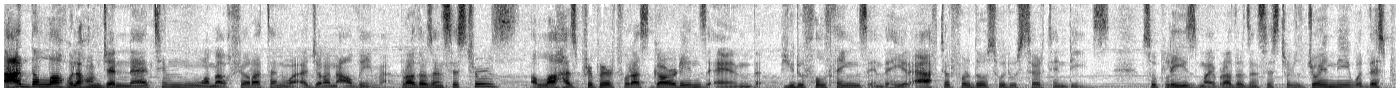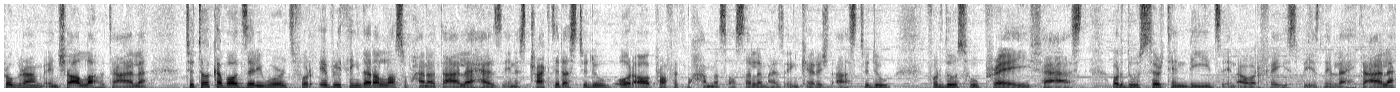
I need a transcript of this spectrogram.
أعد الله لهم جنات ومغفرة وأجرا عظيما. Brothers and sisters, Allah has prepared for us gardens and beautiful things in the hereafter for those who do certain deeds. So please, my brothers and sisters, join me with this program, inshallah ta'ala, to talk about the rewards for everything that Allah subhanahu wa ta'ala has instructed us to do or our Prophet Muhammad has encouraged us to do for those who pray, fast, or do certain deeds in our face, bi'iznillahi ta'ala.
